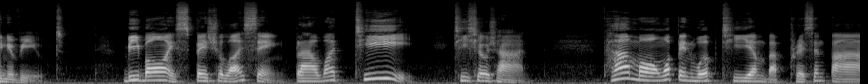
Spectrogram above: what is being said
interviewed B boy specializing แปลว่าที่ที่เชี่ยวชาญ ถ้ามองว่าเป็น verb เทียมแบบ present par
